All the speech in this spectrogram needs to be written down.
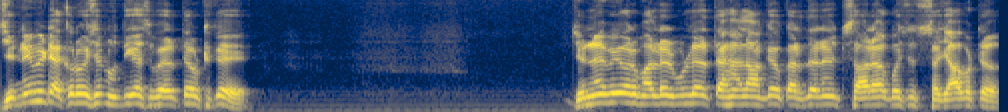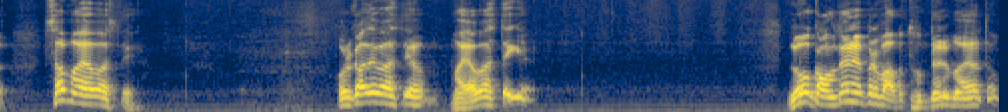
ਜਿੰਨੀ ਵੀ ਡੈਕੋਰੇਸ਼ਨ ਹੁੰਦੀ ਹੈ ਸਵੇਰ ਤੇ ਉੱਠ ਕੇ, ਜਿੰਨੇ ਵੀ ਔਰ ਮਾਲੇ ਮੁੱਲੇ ਤਹਾਂ ਲਾ ਕੇ ਕਰਦੇ ਨੇ, ਸਾਰਾ ਕੁਝ ਸਜਾਵਟ, ਸਭ ਮਾਇਆ ਵਾਸਤੇ। ਹੋਰ ਕਾਦੇ ਵਾਸਤੇ? ਮਾਇਆ ਵਾਸਤੇ ਹੀ ਹੈ। ਲੋਕ ਆਉਂਦੇ ਨੇ, ਪ੍ਰਭਾਵਿਤ ਹੁੰਦੇ ਨੇ ਮਾਇਆ ਤੋਂ।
